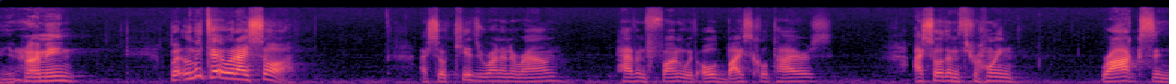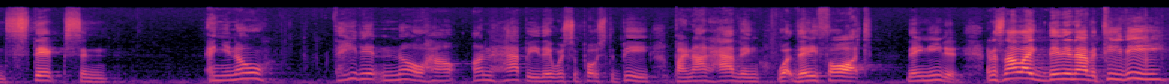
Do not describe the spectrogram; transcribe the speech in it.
You know what I mean? But let me tell you what I saw. I saw kids running around having fun with old bicycle tires. I saw them throwing rocks and sticks and and you know they didn't know how unhappy they were supposed to be by not having what they thought they needed. And it's not like they didn't have a TV.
